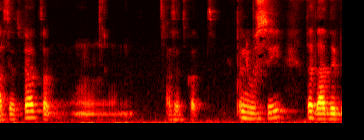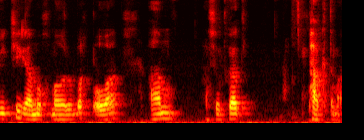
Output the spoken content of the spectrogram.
ასე ვთქვათ ასე ვთქვათ პლუსი და დადებითი გამოხმაურება ჰპოვა ამ ასე ვთქვათ ფაქტმა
